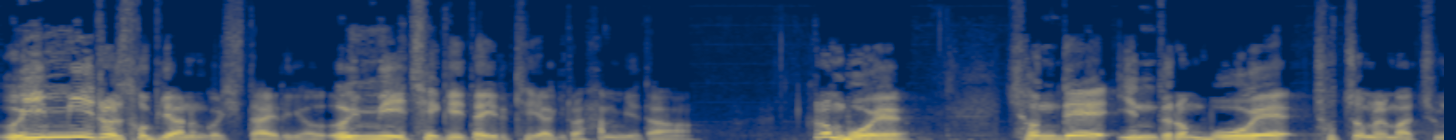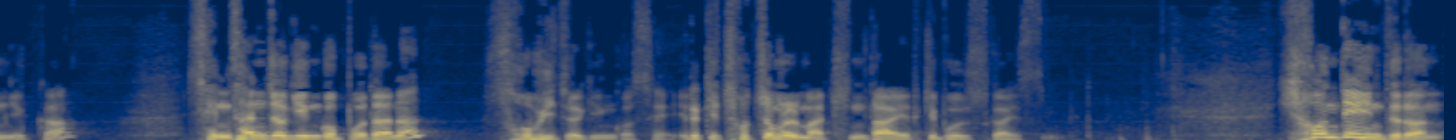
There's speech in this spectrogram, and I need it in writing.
의미를 소비하는 것이다. 이래요. 의미의 체계이다. 이렇게 이야기를 합니다. 그럼 뭐예요? 현대인들은 뭐에 초점을 맞춥니까? 생산적인 것보다는 소비적인 것에 이렇게 초점을 맞춘다. 이렇게 볼 수가 있습니다. 현대인들은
